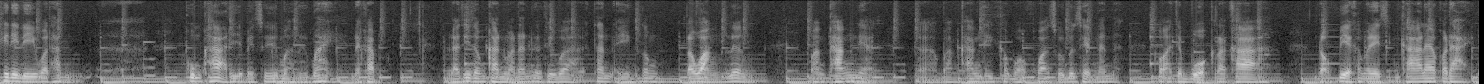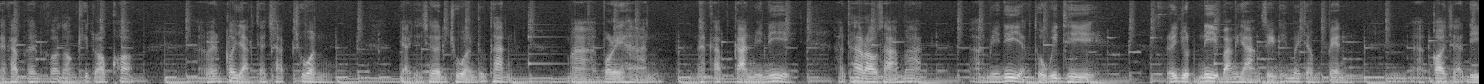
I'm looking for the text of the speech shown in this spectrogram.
คิดได้ดีว่าท่านคุ้มค่าที่จะไปซื้อมาหรือไม่นะครับ และที่สำคัญกว่านั้นก็คือว่าท่านเองต้องระวังเรื่องบางครั้งเนี่ยบางครั้งที่เขาบอกว่าศูนย์เปอร์เซ็นต์นั้นเขาอาจจะบวกราคาดอกเบี้ยเข้ามาในสินค้าแล้วก็ได้นะครับเพราะฉะนั้นก็ต้องคิดรอบคอบเพราะฉะนั้นก็อยากจะชักชวน อยากจะเชิญชวนทุกท่านมาบริหารนะครับการมีหนี้ถ้าเราสามารถ มีหนี้อย่างถูกวิธี หรือหยุดหนี้บางอย่างสิ่งที่ไม่จำเป็นก็จะดี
